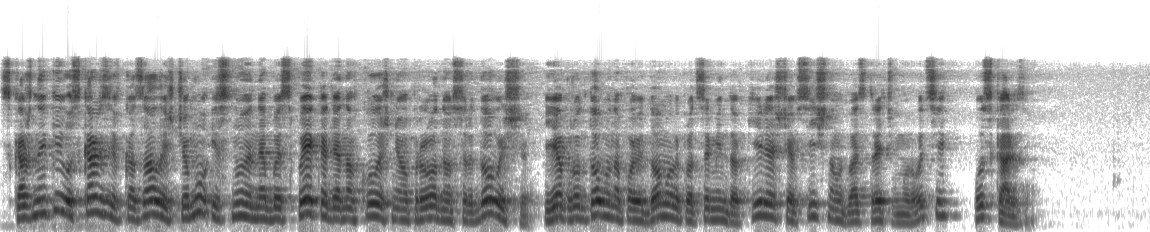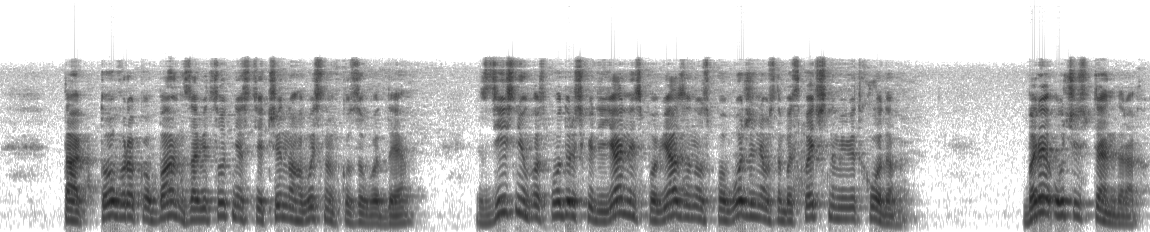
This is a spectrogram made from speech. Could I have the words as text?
Скаржники у скарзі вказали, чому існує небезпека для навколишнього природного середовища і обґрунтовано повідомили про це Міндовкілля ще в січному 23 році у скарзі. Так, ТОВ «Рокобан» за відсутності чинного висновку з ОВД здійснює господарську діяльність пов'язану з поводженням з небезпечними відходами. Бере участь в тендерах.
